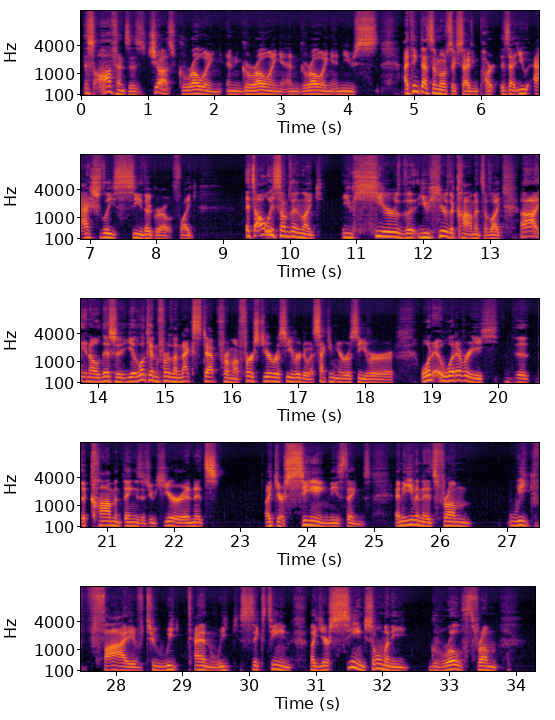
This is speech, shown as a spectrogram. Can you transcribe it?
this offense is just growing and growing and growing, and you, s- I think that's the most exciting part is that you actually see the growth. Like it's always something like you hear the you hear the comments of like ah you know this is you're looking for the next step from a first year receiver to a second year receiver what whatever you the the common things that you hear. And it's like you're seeing these things. And even it's from week 5 to week 10 week 16 like you're seeing so many growth from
